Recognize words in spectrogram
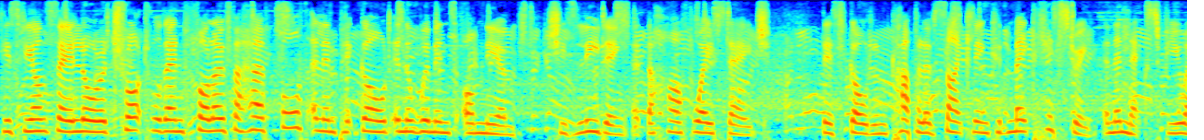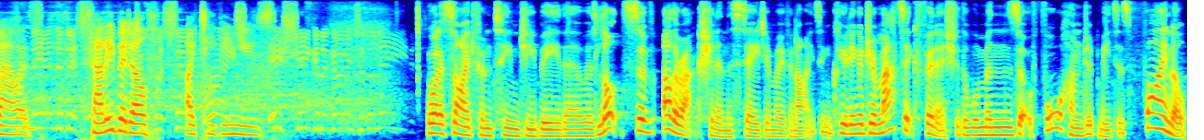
His fiancée Laura Trott will then follow for her fourth Olympic gold in the women's Omnium. She's leading at the halfway stage. This golden couple of cycling could make history in the next few hours. Sally Biddulph, ITV News. Well, aside from Team GB, there was lots of other action in the stadium overnight, including a dramatic finish of the women's 400 metres final.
